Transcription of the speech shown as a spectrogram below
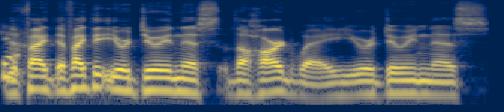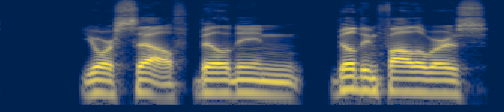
Yeah. the fact the fact that you were doing this the hard way you were doing this yourself building building followers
